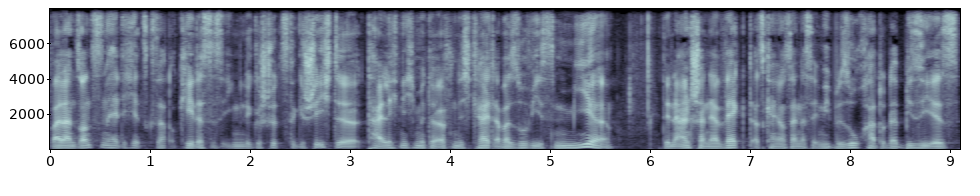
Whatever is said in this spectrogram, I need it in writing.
weil ansonsten hätte ich jetzt gesagt, okay, das ist irgendwie eine geschützte Geschichte, teile ich nicht mit der Öffentlichkeit, aber so wie es mir den Anschein erweckt, es kann ja auch sein, dass er irgendwie Besuch hat oder busy ist,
